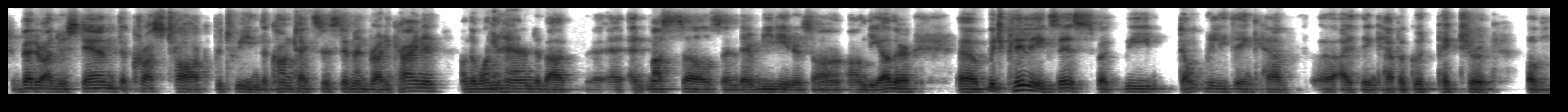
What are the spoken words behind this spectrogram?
to better understand the crosstalk between the contact system and bradykinin on the one Yeah. hand about uh, and mast cells and their mediators on, on the other, uh, which clearly exists, but we don't really think have uh, I think have a good picture of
